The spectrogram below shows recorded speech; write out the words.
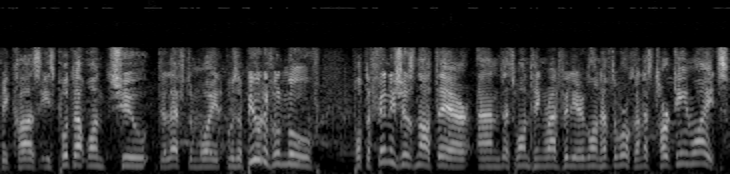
because he's put that one to the left and wide. It was a beautiful move, but the finish is not there, and that's one thing Rathvilly are going to have to work on. That's 13 wides.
